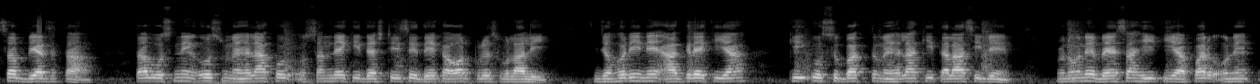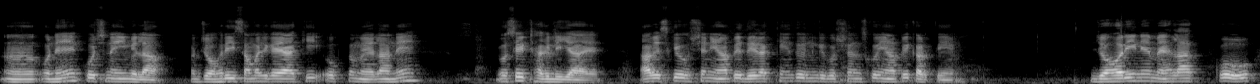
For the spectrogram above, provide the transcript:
सब व्यर्थ था। तब उसने उस महिला को संदेह की दृष्टि से देखा और पुलिस बुला ली। जौहरी ने आग्रह किया कि उस वक्त महिला की तलाशी लें। उन्होंने वैसा ही किया, पर उन्हें उन्हें कुछ नहीं मिला। जौहरी समझ गया कि उक्त महिला ने उसे ठग लिया है। अब इसके क्वेश्चन यहाँ पे दे रखे हैं तो इनके क्वेश्चंस को यहाँ पे करते हैं। जौहरी ने महिला को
